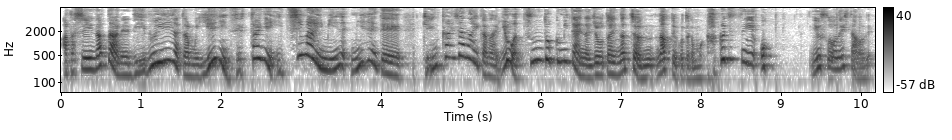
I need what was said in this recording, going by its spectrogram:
私だったらね、DVD だったらもう家に絶対ね1枚見れて限界じゃないかな。要は積んどくみたいな状態になっちゃうなっていうことがもう確実に予想できたので。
